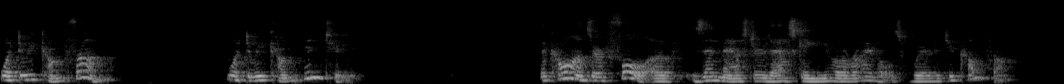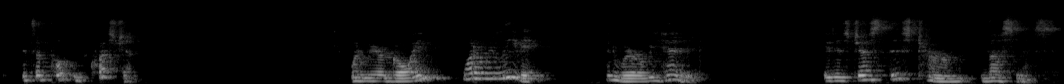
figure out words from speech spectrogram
what do we come from? What do we come into? The koans are full of Zen masters asking new arrivals, Where did you come from? It's a potent question. When we are going, what are we leaving? And where are we headed? It is just this term, thusness.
